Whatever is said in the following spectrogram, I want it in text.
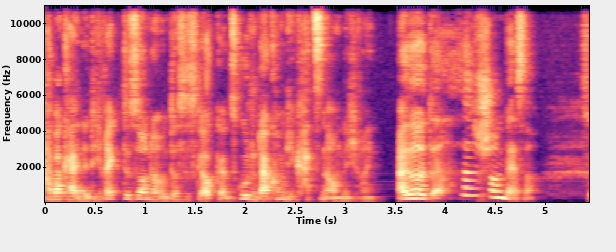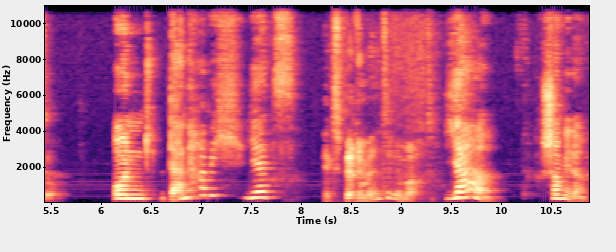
aber keine direkte Sonne und das ist, glaube ich, ganz gut und da kommen die Katzen auch nicht rein. Also das ist schon besser. So. Und dann habe ich jetzt, Experimente gemacht. ja, schon wieder.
